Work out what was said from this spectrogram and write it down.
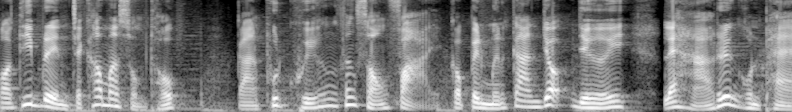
ก่อนที่เบรนจะเข้ามาสมทบ การพูดคุยของทั้งสองฝ่ายก็เป็นเหมือนการเยาะเย้ยและหาเรื่องคนแพ้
